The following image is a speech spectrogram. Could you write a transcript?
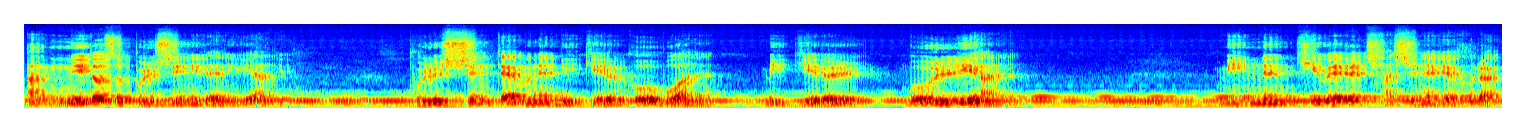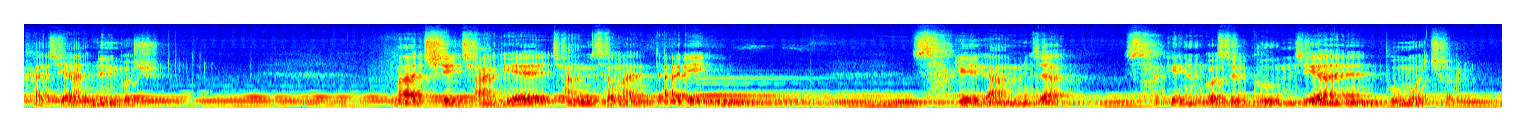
안 믿어서 불신이 되는 게 아니고, 불신 때문에 믿기를 거부하는, 믿기를 멀리하는, 믿는 기회를 자신에게 허락하지 않는 것입니다. 마치 자기의 장성한 딸이 사귈 남자 사귀는 것을 금지하는 부모처럼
